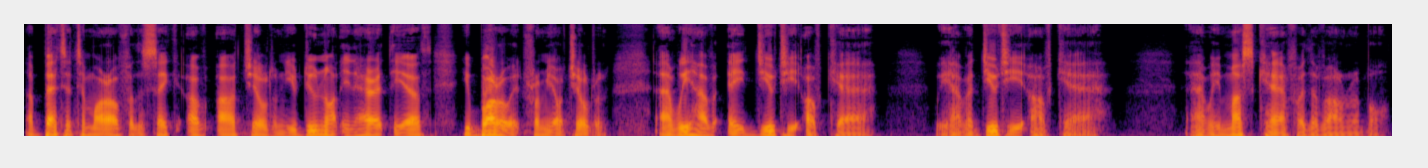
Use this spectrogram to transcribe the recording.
a better tomorrow for the sake of our children. You do not inherit the earth, you borrow it from your children. And we have a duty of care. We have a duty of care. And we must care for the vulnerable.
